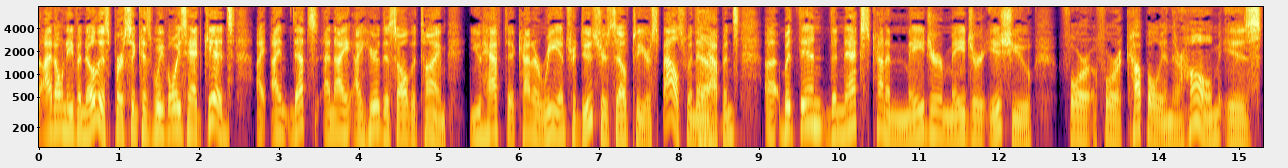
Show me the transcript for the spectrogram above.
I don't even know this person because we've always had kids. I, I, that's, and I, I hear this all the time. You have to kind of reintroduce yourself to your spouse when that yeah. happens. Uh, but then the next kind of major, major issue for, for a couple in their home is,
